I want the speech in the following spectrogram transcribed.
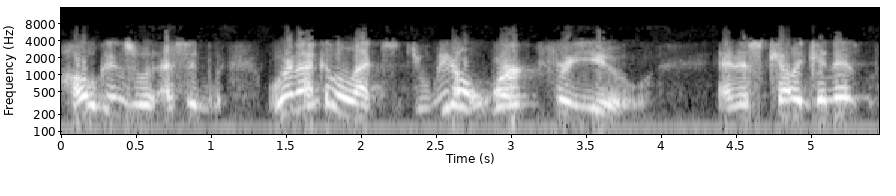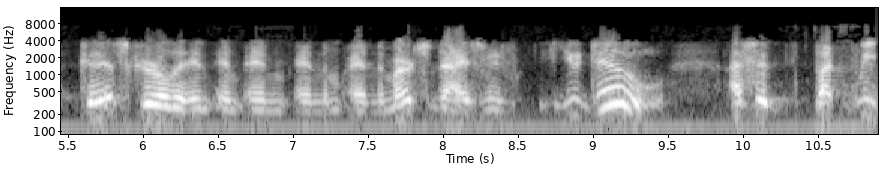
"Hogan's." I said, "We're not going to let. you. We don't work for you." And this Kelly Knitz, Knitz girl in in in, in, the, in the merchandising, you do. I said, but we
